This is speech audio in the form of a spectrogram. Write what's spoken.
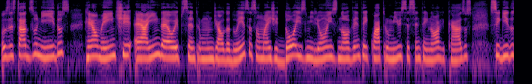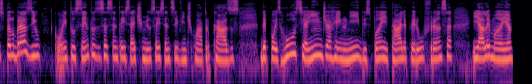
Os Estados Unidos realmente é, ainda é o epicentro mundial da doença, são mais de 2 milhões 94 mil e 69 casos, seguidos pelo Brasil, com 867.624 casos. Depois, Rússia, Índia, Reino Unido, Espanha, Itália, Peru, França e Alemanha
